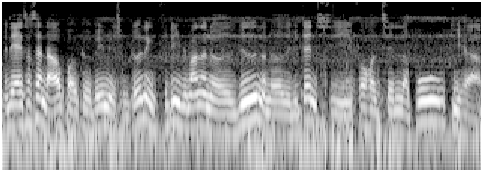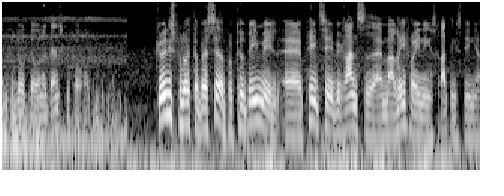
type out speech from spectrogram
Men det er interessant at afprøve kødbenmel som gødning, fordi vi mangler noget viden og noget evidens i forhold til at bruge de her produkter under danske forhold. Gødningsprodukter baseret på kødbenmel er pt. begrænset af Mejeriforeningens retningslinjer.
